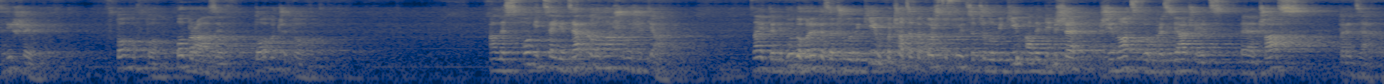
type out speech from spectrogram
зрішив в тому, в тому, образив того чи того. Але сповідь це є дзеркало нашого життя. Знаєте, не буду говорити за чоловіків, хоча це також стосується чоловіків, але більше жіноцтво присвячує е, час перед дзеркалом.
